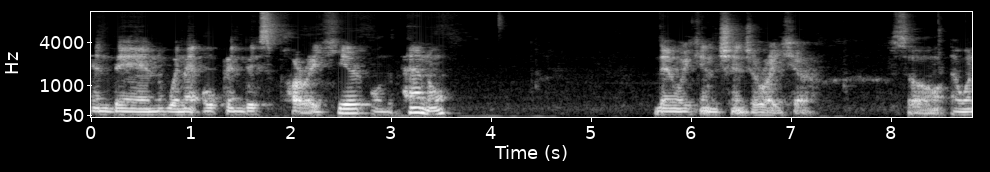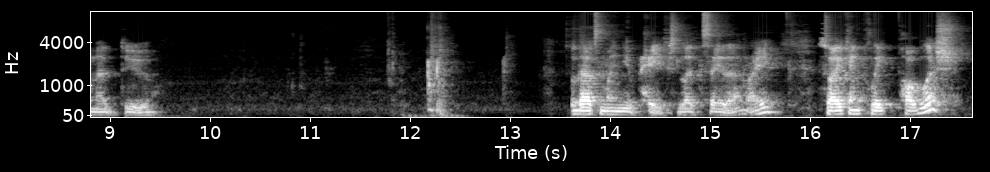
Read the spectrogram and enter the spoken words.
and then when I open this part right here on the panel, then we can change it right here. So I want to do So that's my new page. Let's say that, right? So I can click publish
